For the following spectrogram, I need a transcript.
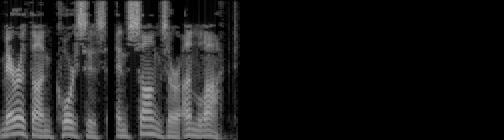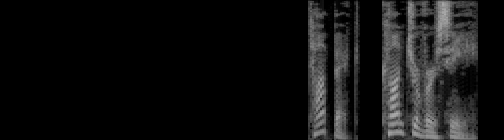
marathon courses, and songs are unlocked. Controversy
